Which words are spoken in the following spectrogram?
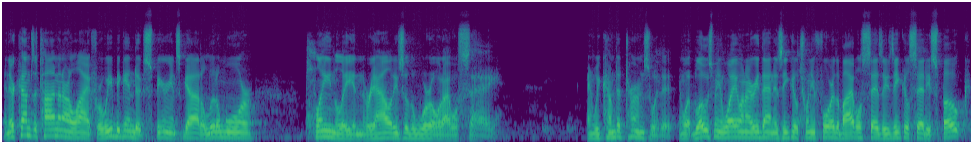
And there comes a time in our life where we begin to experience God a little more plainly in the realities of the world, I will say and we come to terms with it. And what blows me away when I read that in Ezekiel 24, the Bible says Ezekiel said he spoke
